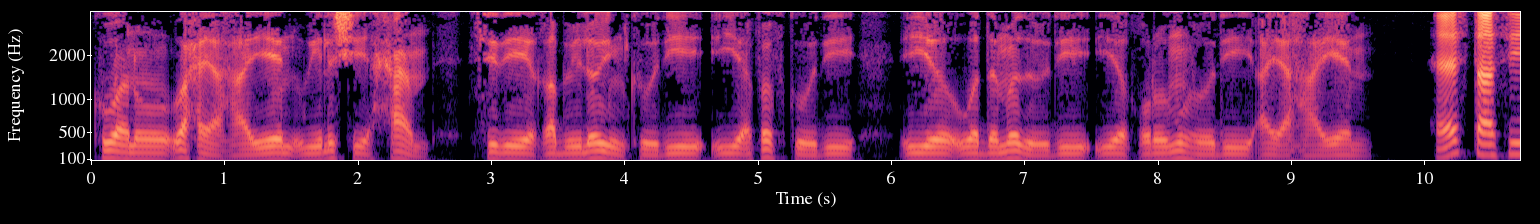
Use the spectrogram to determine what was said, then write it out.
kuwanu waxay ahaayeen wiilashii xam sidii qabiilooyinkoodii iyo afafkoodii iyo waddamadoodii iyo qurumahoodii ay ahaayeen. Heestaasi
